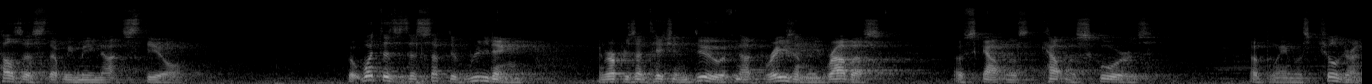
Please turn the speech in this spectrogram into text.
tells us that we may not steal. But what does deceptive reading and representation do if not brazenly rob us of countless, countless scores of blameless children?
